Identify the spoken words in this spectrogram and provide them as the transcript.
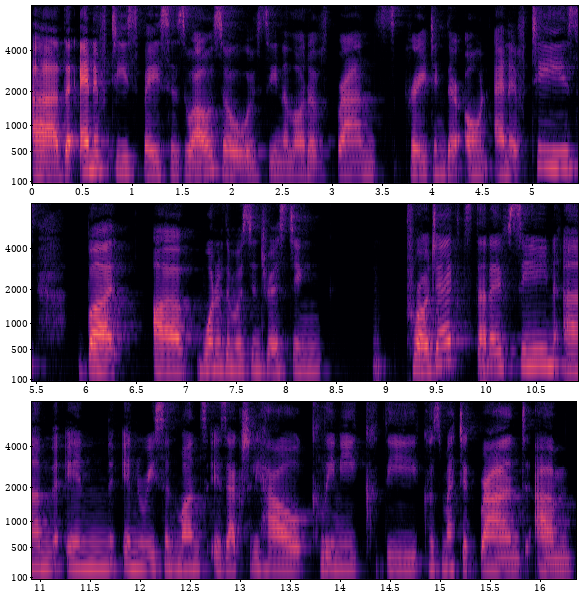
uh, the NFT space as well. So we've seen a lot of brands creating their own NFTs. But uh, one of the most interesting projects that I've seen um, in in recent months is actually how Clinique, the cosmetic brand, um,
